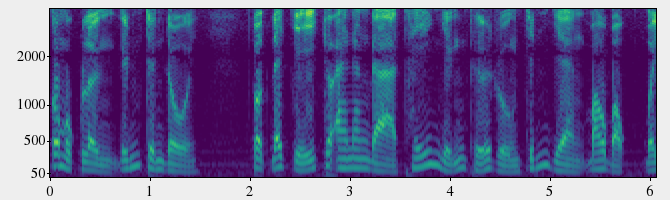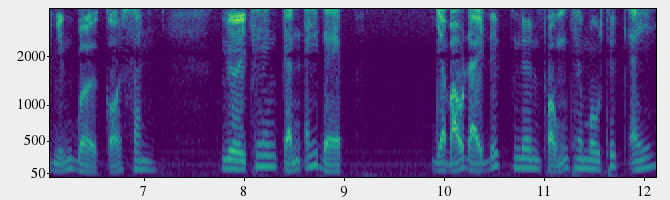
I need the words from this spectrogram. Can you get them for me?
Có một lần đứng trên đồi, Phật đã chỉ cho A Nan Đà thấy những thửa ruộng chính vàng bao bọc bởi những bờ cỏ xanh. Người khen cảnh ấy đẹp và bảo Đại Đức nên phỏng theo mô thức ấy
